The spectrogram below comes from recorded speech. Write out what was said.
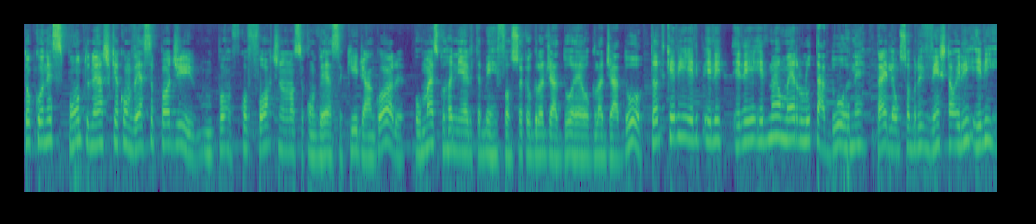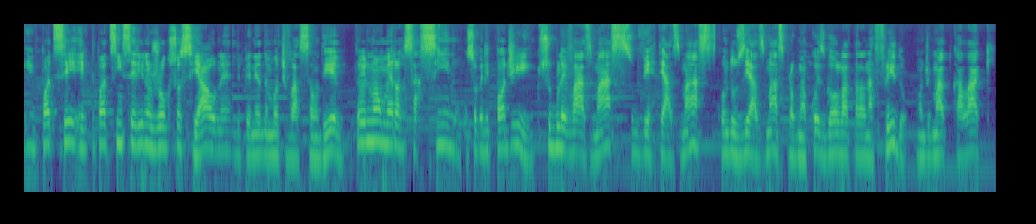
tocou nesse ponto, né? Acho que a conversa pode Um, ficou forte na nossa conversa aqui de agora. Por mais que o Ranieri também reforçou que o gladiador é o gladiador, tanto que ele, ele, ele, ele, ele não é um mero lutador, né? Tá? Ele é um sobrevivente tal. Ele, ele pode ser. Ele pode se inserir no jogo social, né? Dependendo da motivação dele. Então ele não é um mero assassino. Ele pode sublevar as massas, subverter as massas, conduzir as massas para alguma coisa, igual lá tá lá na Frido, onde mata o Kalak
